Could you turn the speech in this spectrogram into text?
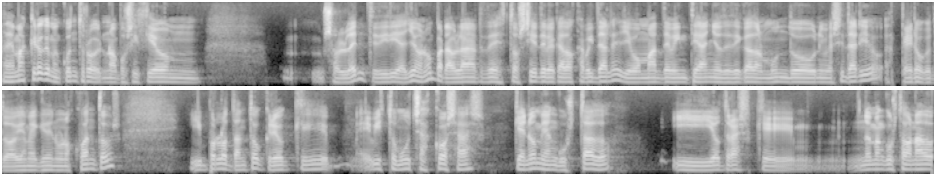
Además, creo que me encuentro en una posición solvente, diría yo, ¿no? Para hablar de estos siete pecados capitales. Llevo más de 20 años dedicado al mundo universitario. Espero que todavía me queden unos cuantos. Y por lo tanto, creo que he visto muchas cosas que no me han gustado y otras que no me han gustado nada,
